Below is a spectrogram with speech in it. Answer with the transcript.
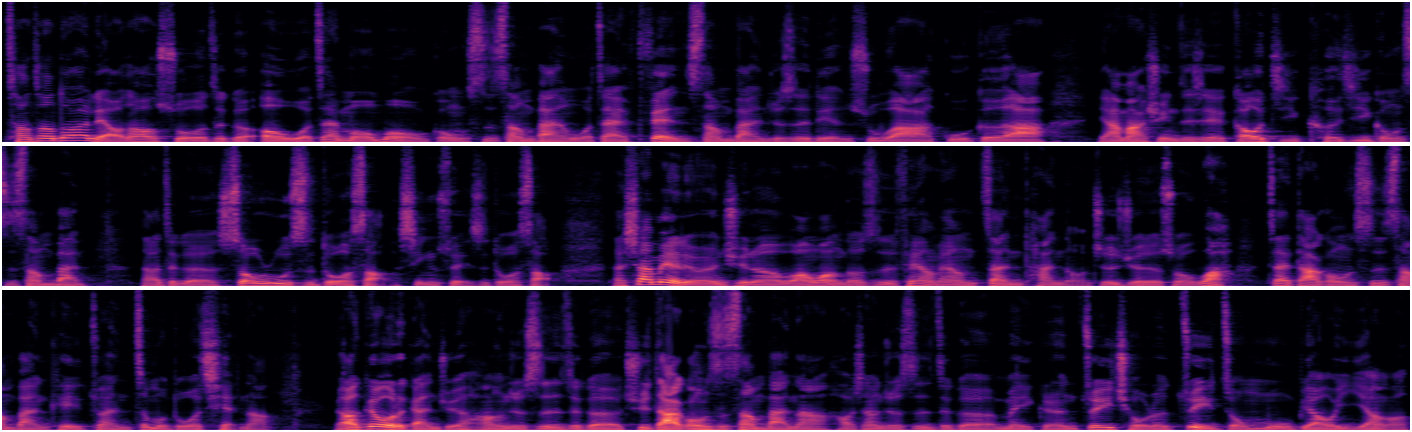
常常都在聊到说这个哦，我在某某公司上班，我在 Fan 上班，就是脸书啊、谷歌啊、亚马逊这些高级科技公司上班。那这个收入是多少？薪水是多少？那下面的留言区呢，往往都是非常非常赞叹哦，就是觉得说哇，在大公司上班可以赚这么多钱呐。然后给我的感觉好像就是是这个去大公司上班呐，好像就是这个每个人追求的最终目标一样啊。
